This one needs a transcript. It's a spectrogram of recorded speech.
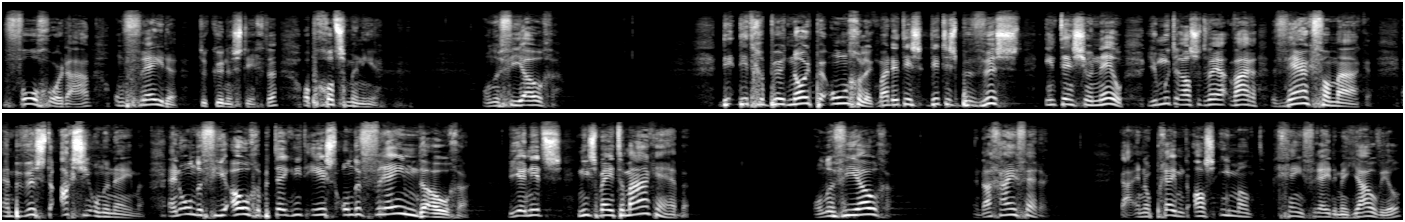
volgorde aan om vrede te kunnen stichten op Gods manier. Onder vier ogen. Dit, dit gebeurt nooit per ongeluk, maar dit is, dit is bewust intentioneel. Je moet er als het ware werk van maken en bewuste actie ondernemen. En onder vier ogen betekent niet eerst onder vreemde ogen, die er niets, niets mee te maken hebben. Onder vier ogen. En dan ga je verder. Ja, en op een gegeven moment, als iemand geen vrede met jou wil,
